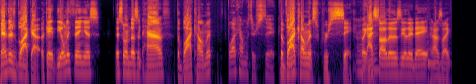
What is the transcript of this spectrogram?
Panthers blackout. Okay, the only thing is this one doesn't have the black helmet. Black helmets are sick. The black helmets were sick. Like I Mhm. saw those the other day and I was like,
